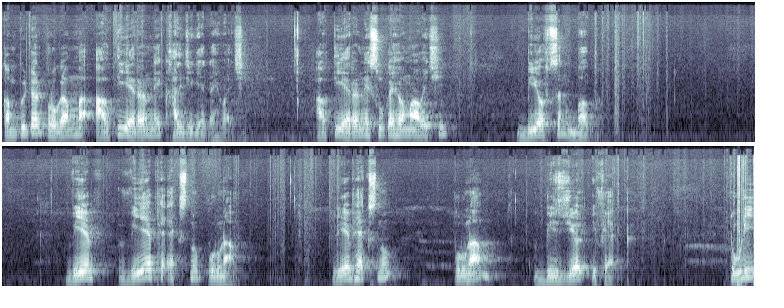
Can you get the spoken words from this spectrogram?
કમ્પ્યુટર પ્રોગ્રામમાં આવતી એરરને ખાલી જગ્યા કહેવાય છે. આવતી એરરને શું કહેવામાં આવે છે? B option bug. વીએફ, વીએફએક્સનું એક્સનું પૂર્ણામ વીએફએક્સનું એક્સનું પૂર્ણામ વિઝ્યુઅલ ઇફેક્ટ. ટુડી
